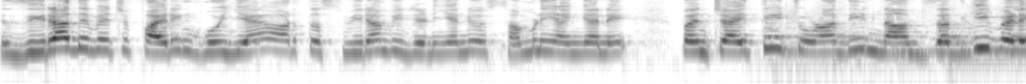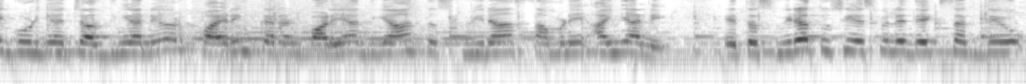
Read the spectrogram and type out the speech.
ਜ਼ੀਰਾ ਦੇ ਵਿੱਚ ਫਾਇਰਿੰਗ ਹੋਈ ਹੈ ਔਰ ਤਸਵੀਰਾਂ ਵੀ ਜਿਹੜੀਆਂ ਨੇ ਉਹ ਸਾਹਮਣੇ ਆਈਆਂ ਨੇ। ਪੰਚਾਇਤੀ ਚੋਣਾਂ ਦੀ ਨਾਮਜ਼ਦਗੀ ਵੇਲੇ ਗੋਲੀਆਂ ਚੱਲਦੀਆਂ ਨੇ ਔਰ ਫਾਇਰਿੰਗ ਕਰਨ ਵਾਲਿਆਂ ਦੀਆਂ ਤਸਵੀਰਾਂ ਸਾਹਮਣੇ ਆਈਆਂ ਨੇ। ਇਹ ਤਸਵੀਰਾਂ ਤੁਸੀਂ ਇਸ ਵੇਲੇ ਦੇਖ ਸਕਦੇ ਹੋ।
